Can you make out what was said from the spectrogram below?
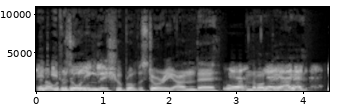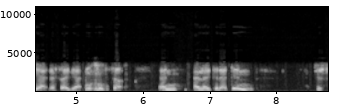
It, know, it was all English who broke the story on the yeah, on the Monday. Yeah, yeah, yeah. And yeah that's right. Yeah, so and I like to that then just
